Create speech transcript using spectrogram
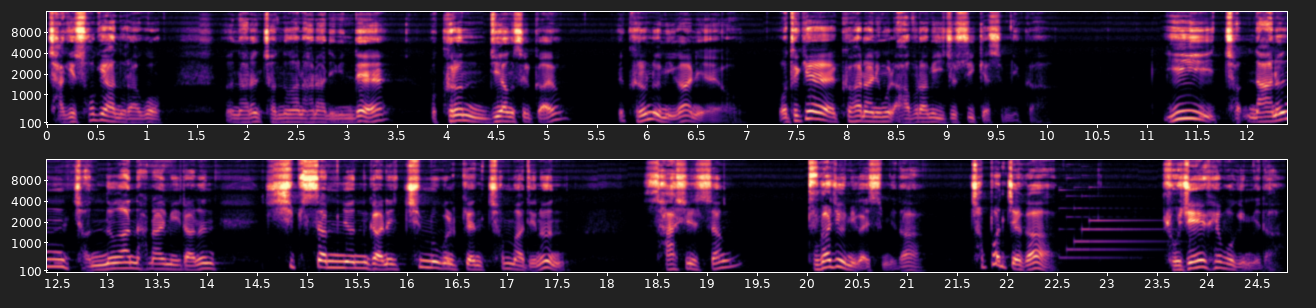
자기 소개하느라고 어, 나는 전능한 하나님인데 뭐 그런 뉘앙스일까요? 그런 의미가 아니에요. 어떻게 그 하나님을 아브라함이 잊을 수 있겠습니까? 이 저, 나는 전능한 하나님이라는 13년간의 침묵을 깬 첫마디는 사실상 두 가지 의미가 있습니다. 첫 번째가 교제의 회복입니다.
